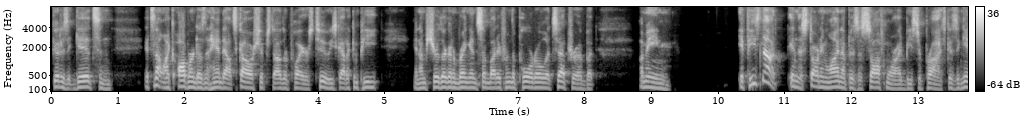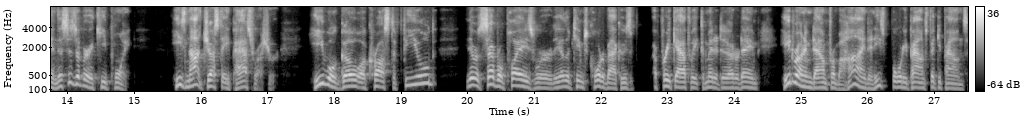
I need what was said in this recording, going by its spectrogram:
good as it gets, and it's not like Auburn doesn't hand out scholarships to other players too. He's got to compete, and I'm sure they're going to bring in somebody from the portal, etc. But I mean, if he's not in the starting lineup as a sophomore, I'd be surprised because again, this is a very key point. He's not just a pass rusher. He will go across the field. There were several plays where the other team's quarterback, who's a freak athlete committed to Notre Dame, he'd run him down from behind, and he's 40 pounds, 50 pounds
